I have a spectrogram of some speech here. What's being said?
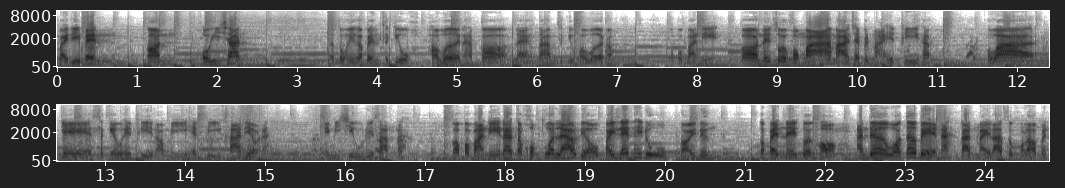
ใบนี้เป็นตอน cohesion แล้วตรงนี้ก็เป็นสกิล power นะครับ ก็แรงตามสกิล power เนาะก็ประมาณนี้ ก็ในส่วนของหมาหมาใช้เป็นหมา HP ครับ เพราะว่าเกสเกล HP เนาะมี HP ค่าเดียวนะ ไม่มีชิลด้วยซ้ำนะ ก็ประมาณนี้น่าจะครบถ้วนแล้ว เดี๋ยวไปเล่นให้ดูหน่อยนึง ก็เป็นในส่วนของ Underwater Base นะ ดันใหม่ล่าสุดของเราเป็น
